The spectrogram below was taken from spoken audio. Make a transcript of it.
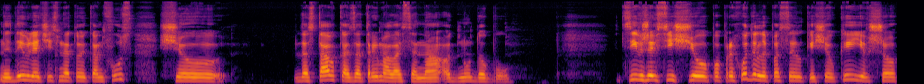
не дивлячись на той конфуз, що доставка затрималася на одну добу. Ці вже всі, що поприходили посилки, що в Київ, що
